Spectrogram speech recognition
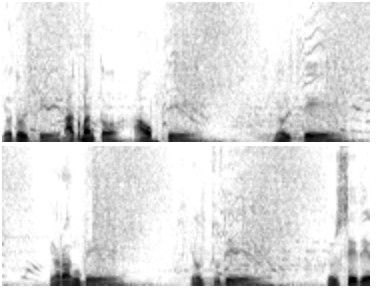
여덟 대 마금 안떠. 아홉 대 열 대 열한 대 열두 대 열세 대.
